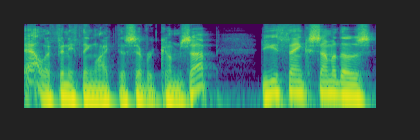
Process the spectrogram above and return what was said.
Well, if anything like this ever comes up, do you think some of those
